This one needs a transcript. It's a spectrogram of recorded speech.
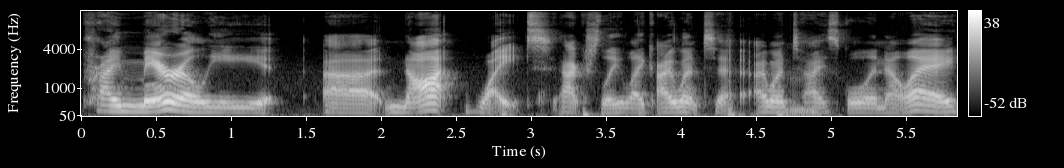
primarily uh, not white, actually. Like I went to I went to mm-hmm. high school in LA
